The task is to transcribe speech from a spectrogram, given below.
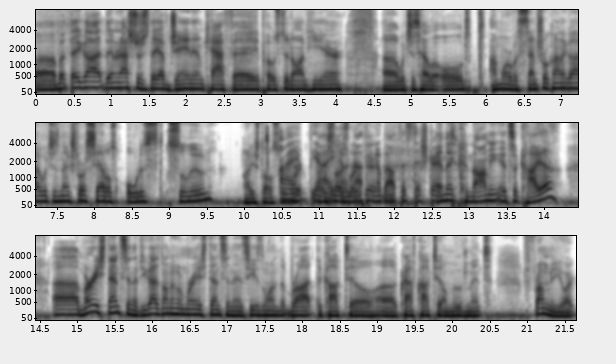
Uh, but they got the international. They have J and M Cafe posted on here, uh, which is hella old. I'm more of a central kind of guy, which is next door. Seattle's oldest saloon. I used to also I, work. yeah, to I know nothing there. about this district. And then Kaname Izakaya. Uh, Murray Stenson, if you guys don't know who Murray Stenson is, he's the one that brought the cocktail, uh, craft cocktail movement from New York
